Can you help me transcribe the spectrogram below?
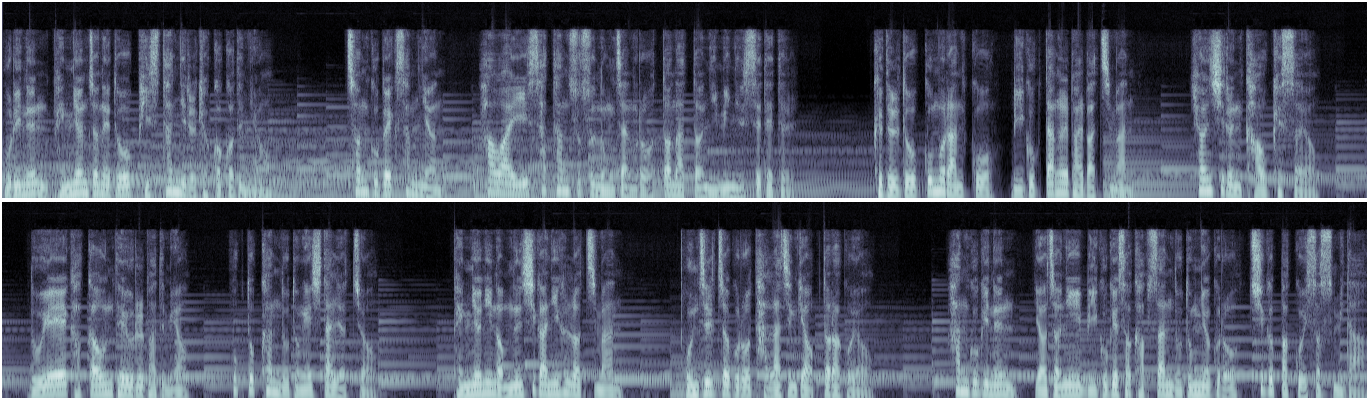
우리는 100년 전에도 비슷한 일을 겪었거든요. 1903년 하와이 사탕수수 농장으로 떠났던 이민 1세대들. 그들도 꿈을 안고 미국 땅을 밟았지만 현실은 가혹했어요. 노예에 가까운 대우를 받으며 혹독한 노동에 시달렸죠. 100년이 넘는 시간이 흘렀지만 본질적으로 달라진 게 없더라고요. 한국인은 여전히 미국에서 값싼 노동력으로 취급받고 있었습니다.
